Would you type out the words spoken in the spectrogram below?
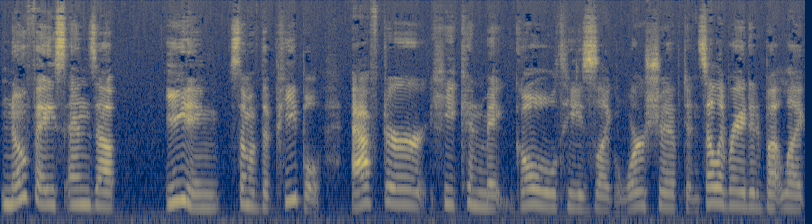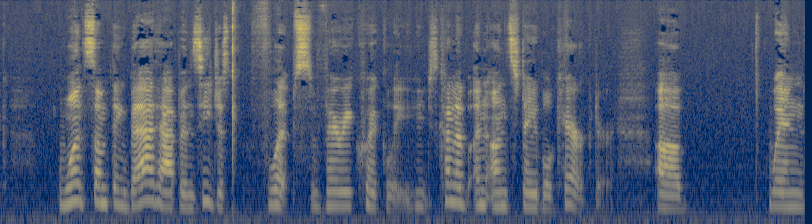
no Face ends up eating some of the people. After he can make gold, he's like worshipped and celebrated, but like once something bad happens, he just flips very quickly. He's kind of an unstable character. Uh, when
